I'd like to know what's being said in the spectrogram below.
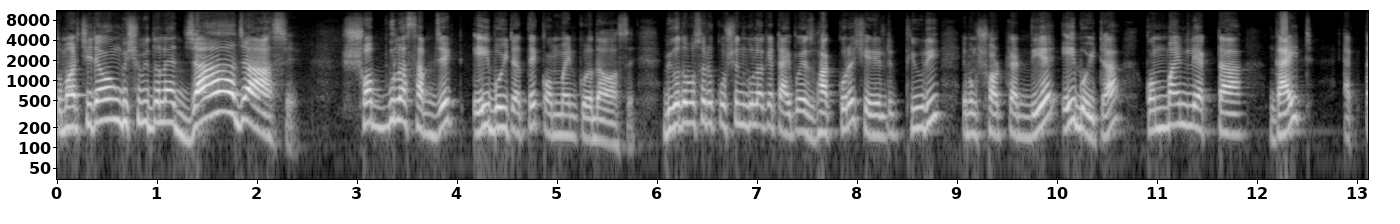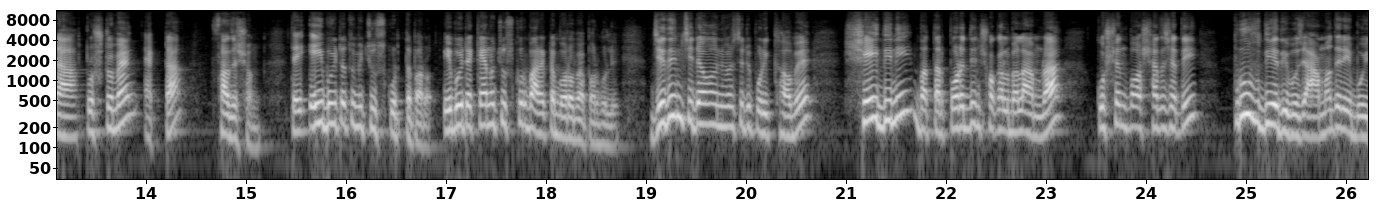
তোমার চিটাগং বিশ্ববিদ্যালয়ে যা যা আছে, সবগুলা সাবজেক্ট এই বইটাতে কম্বাইন করে দেওয়া আছে। বিগত বছরের কোশ্চেনগুলোকে টাইপওয়াইজ ভাগ করে সেই রিলেটেড থিওরি এবং শর্টকাট দিয়ে এই বইটা কম্বাইনলি একটা গাইড একটা প্রশ্ন ব্যাংক একটা সাজেশন তাই এই বইটা তুমি চুজ করতে পারো। এই বইটা কেন চুজ করব? আরেকটা বড় ব্যাপার বলি। যেদিন চিটাগাং ইউনিভার্সিটি পরীক্ষা হবে, সেই দিনই বা তার পরের দিন সকালবেলা আমরা কোশ্চেন পাওয়ার সাথে সাথেই প্রুফ দিয়ে দিব যে আমাদের এই বই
